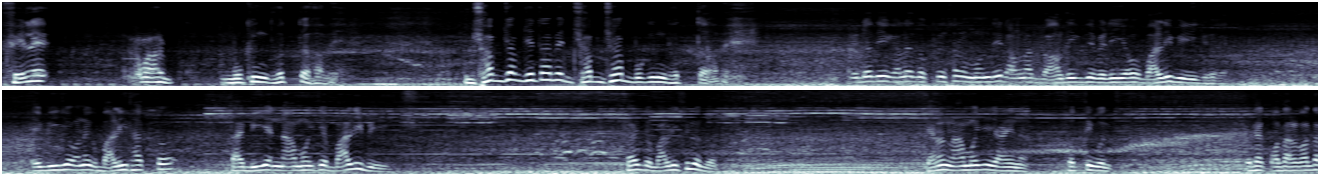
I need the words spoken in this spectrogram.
ফেলে আবার বুকিং ধরতে হবে। ঝপঝপ যেতে হবে, ঝপঝপ বুকিং ধরতে হবে। এটা দিয়ে গেলে দক্ষিণেশ্বর মন্দির, আমরা বাঁ দিক দিয়ে বেরিয়ে যাব বালি ব্রিজ হয়ে। এই ব্রিজে অনেক বালি থাকতো, তাই ব্রিজের নাম হয়েছে বালি ব্রিজ। তাই তো, বালি ছিল তো। কেন নাম হয়েছে জানি না, সত্যি বলছি। এটা কথার কথা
